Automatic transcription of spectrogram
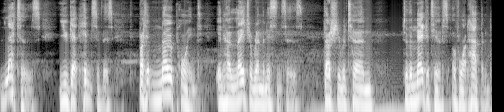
letters, you get hints of this. But at no point in her later reminiscences does she return to the negatives of what happened.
